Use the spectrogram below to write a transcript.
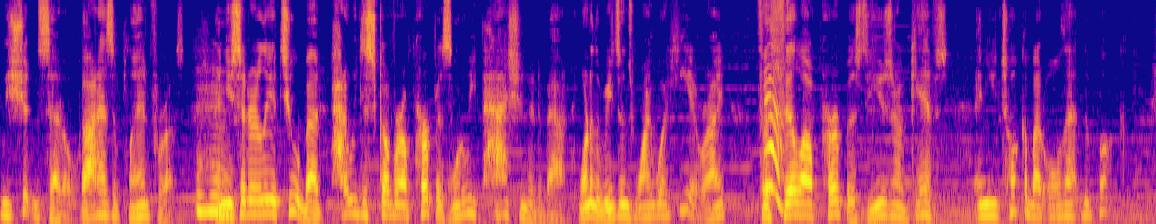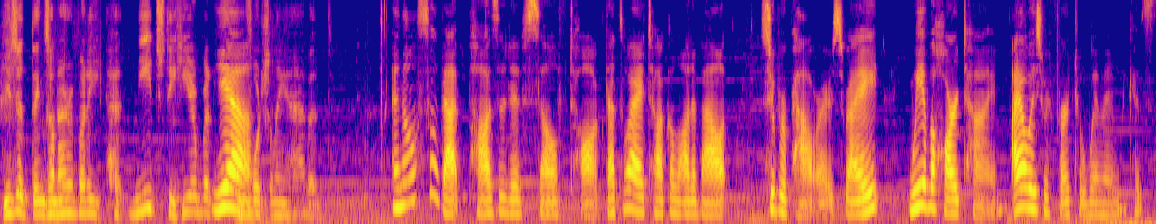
we shouldn't settle. God has a plan for us. Mm-hmm. And you said earlier too about how do we discover our purpose? What are we passionate about? One of the reasons why we're here, right? Fulfill our purpose, to use our gifts. And you talk about all that in the book. These are things not everybody needs to hear, but Yeah. unfortunately haven't. And also that positive self talk. That's why I talk a lot about superpowers, right? We have a hard time. I always refer to women because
